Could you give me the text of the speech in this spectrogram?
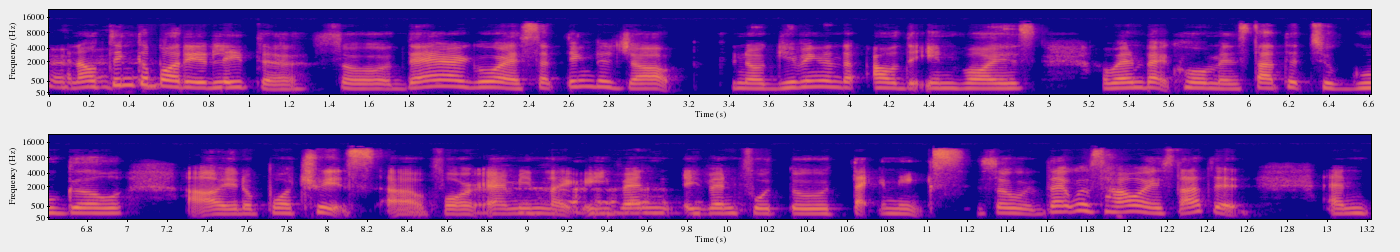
and I'll think about it later. So there I go, accepting the job you know giving out the invoice i went back home and started to google uh, you know portraits uh, for i mean like event event photo techniques so that was how i started and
